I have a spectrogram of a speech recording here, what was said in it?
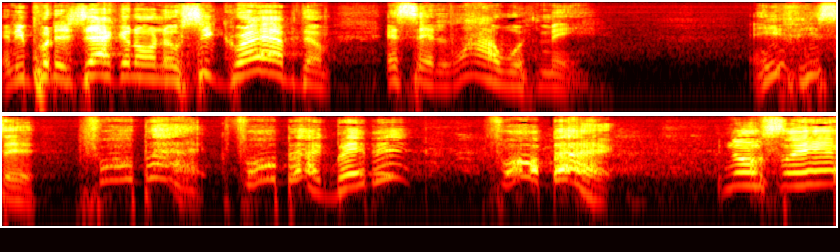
And he put his jacket on and she grabbed him and said, Lie with me. And he, he said, Fall back, fall back, baby, fall back. You know what I'm saying?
